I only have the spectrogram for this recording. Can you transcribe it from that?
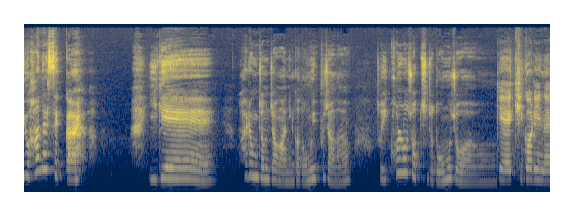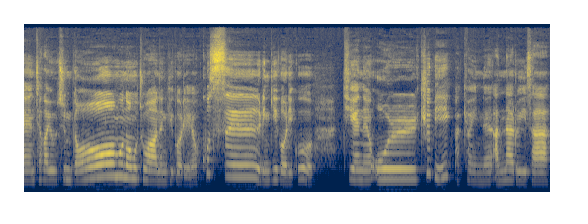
요 하늘 색깔. 이게 활용점정 아닌가 너무 이쁘지 않아요? 저 이 컬러 조합 진짜 너무 좋아요. 이게 귀걸이는 제가 요즘 너무너무 좋아하는 귀걸이에요. 코스 링 귀걸이고 뒤에는 올 큐빅 박혀있는 안나루이사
